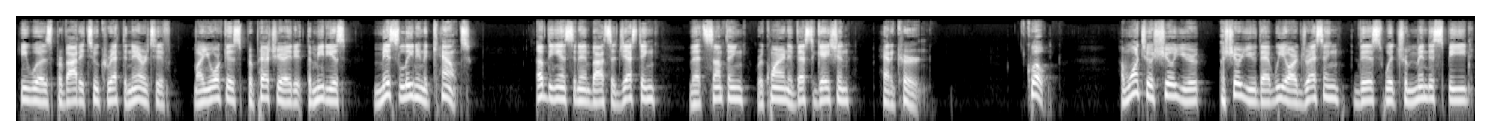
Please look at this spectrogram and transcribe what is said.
he was provided to correct the narrative, Mayorkas perpetuated the media's misleading account of the incident by suggesting that something requiring investigation had occurred. Quote, I want to assure you assure you that we are addressing this with tremendous speed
